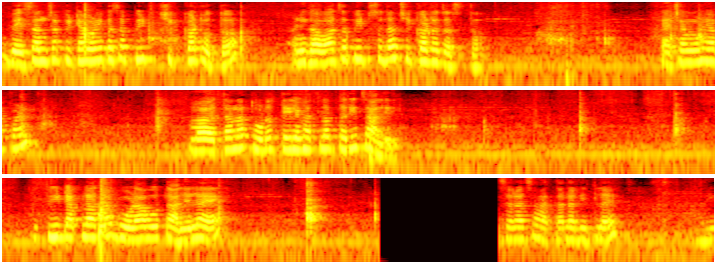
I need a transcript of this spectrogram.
बेसनच्या पिठामुळे कसं पीठ चिकट होतं आणि गव्हाचं पीठ सुद्धा चिकटच असतं. त्याच्यामुळे आपण मळताना थोडं तेल घातलं तरी चालेल. पीठ आपलं आता गोळा होत आलेला आहे. जरासं हाताला घेतलंय. आणि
